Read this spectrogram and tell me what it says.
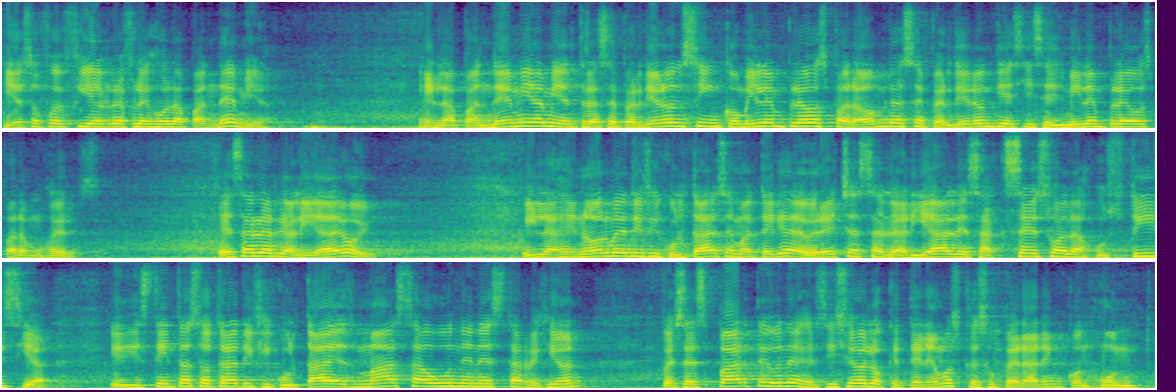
Y eso fue fiel reflejo de la pandemia. En la pandemia, mientras se perdieron 5.000 empleos para hombres, se perdieron 16.000 empleos para mujeres. Esa es la realidad de hoy y las enormes dificultades en materia de brechas salariales, acceso a la justicia y distintas otras dificultades más aún en esta región, pues es parte de un ejercicio de lo que tenemos que superar en conjunto.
